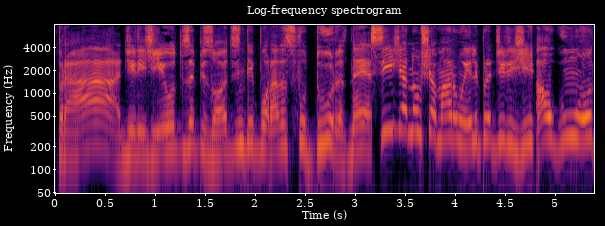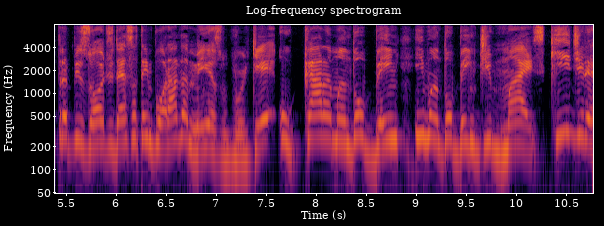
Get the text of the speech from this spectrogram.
pra dirigir outros episódios em temporadas futuras, né? Se já não chamaram ele pra dirigir algum outro episódio dessa temporada mesmo, porque o cara mandou bem e mandou bem demais. Que direção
